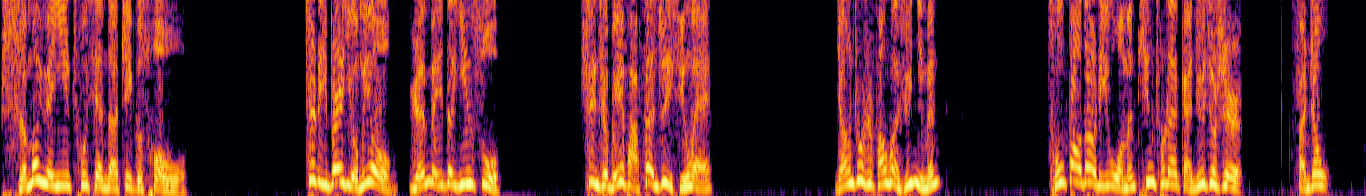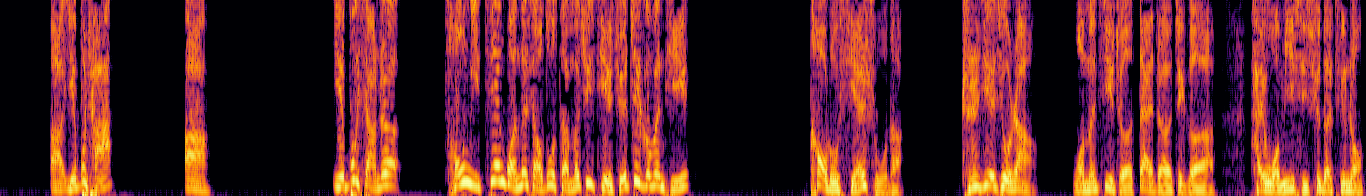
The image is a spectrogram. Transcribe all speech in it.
什么原因出现的这个错误？这里边有没有人为的因素，甚至违法犯罪行为？扬州市房管局，你们从报道里我们听出来，感觉就是，反正。啊，也不查，啊，也不想着从你监管的角度怎么去解决这个问题，套路娴熟的，直接就让我们记者带着这个，还有我们一起去的听众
